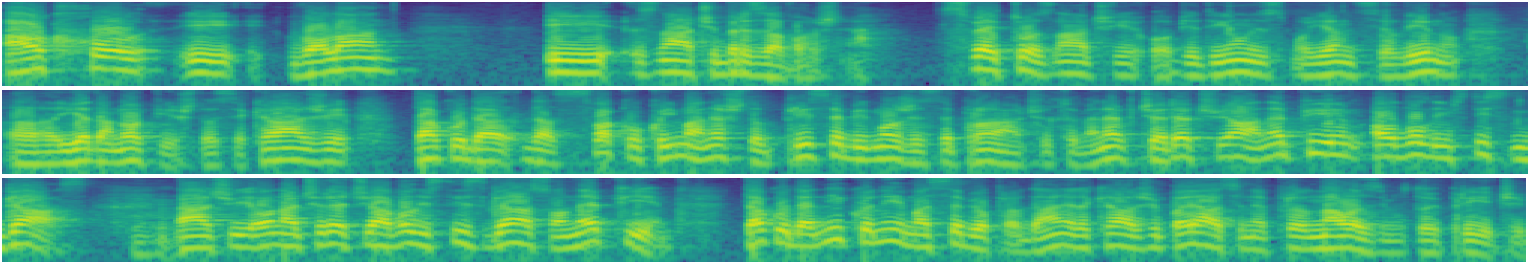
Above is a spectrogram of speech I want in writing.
alkohol i volan i, znači, brza vožnja. Sve to, znači, objedinili smo u jednu cijelinu, e, jedan okvir, što se kaže, tako da, da svako ko ima nešto pri sebi može se pronaći u tome. Neko će reći, ja ne pijem, ali volim stisniti gas. Mhm. Znači, ona će reći, ja volim stisniti gas, ali ne pijem. Tako da niko nema sebi opravdanje da kaže pa ja se ne pronalazim u toj priči.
